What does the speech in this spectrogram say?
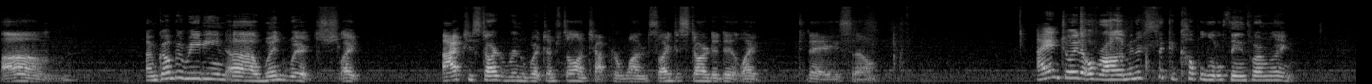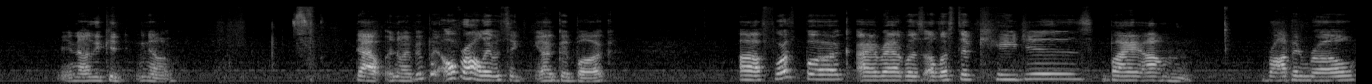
Um, I'm going to be reading uh, Wind Witch. Like, I actually started Wind Witch. I'm still on chapter 1, so I just started it, like, today, so. I enjoyed it overall. I mean, there's just, like, a couple little things where I'm like, you know, they could, you know, that annoyed me. But overall, it was a good book. Uh, fourth book I read was A List of Cages by um, Robin Roe.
